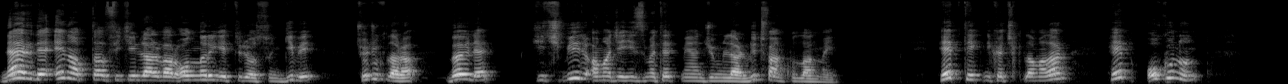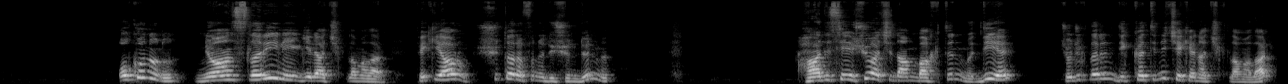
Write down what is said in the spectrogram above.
nerede en aptal fikirler var onları getiriyorsun gibi çocuklara böyle hiçbir amaca hizmet etmeyen cümleler lütfen kullanmayın. Hep teknik açıklamalar, hep o konunun nüansları ile ilgili açıklamalar. Peki yavrum şu tarafını düşündün mü? Hadiseye şu açıdan baktın mı diye çocukların dikkatini çeken açıklamalar.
